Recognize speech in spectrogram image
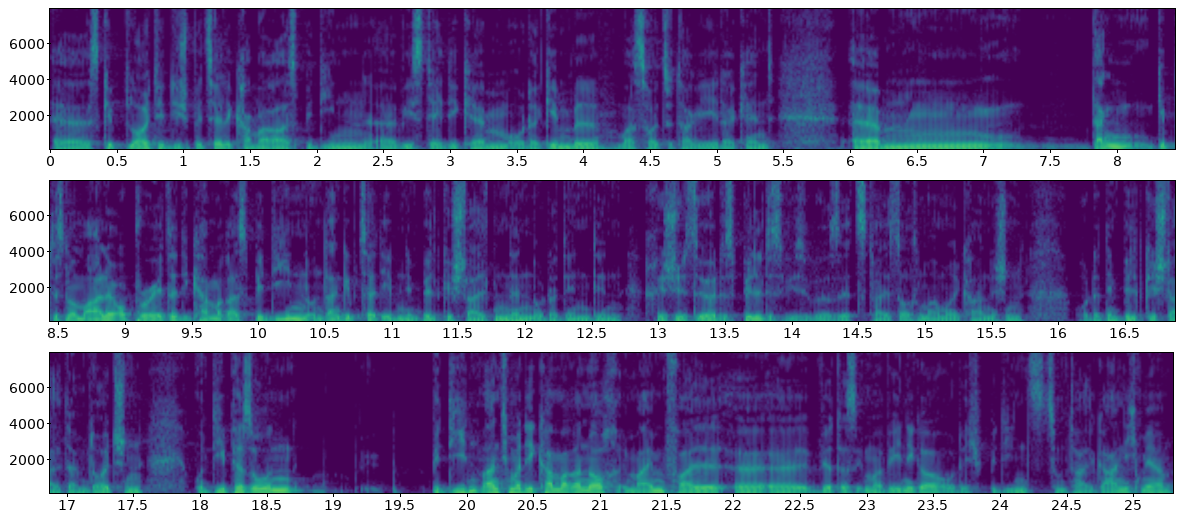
Äh, es gibt Leute, die spezielle Kameras bedienen, äh, wie Steadicam oder Gimbal, was heutzutage jeder kennt. Ähm, dann gibt es normale Operator, die Kameras bedienen und dann gibt es halt eben den Bildgestaltenden oder den, den Regisseur des Bildes, wie es übersetzt heißt aus dem Amerikanischen, oder den Bildgestalter im Deutschen. Und die Person bedient manchmal die Kamera noch. In meinem Fall äh, äh, wird das immer weniger oder ich bediene es zum Teil gar nicht mehr.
